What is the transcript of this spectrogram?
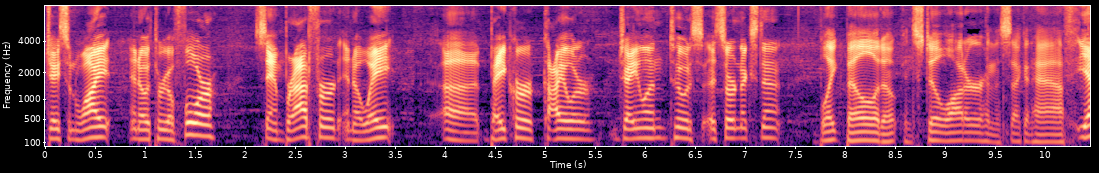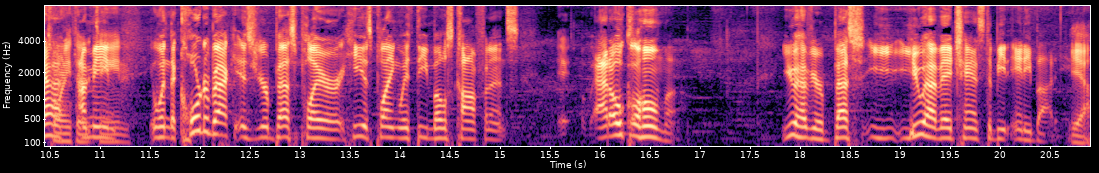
Jason White in 0304, Sam Bradford in 08, uh, Baker, Kyler, Jalen to a certain extent. Blake Bell in, in Stillwater in the second half. Yeah, 2013. I mean, when the quarterback is your best player, he is playing with the most confidence. At Oklahoma, you have your best. You have a chance to beat anybody, yeah,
